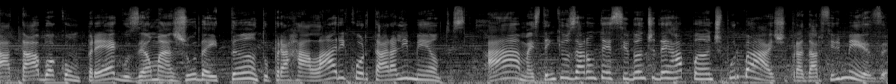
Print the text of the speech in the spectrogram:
A tábua com pregos é uma ajuda e tanto para ralar e cortar alimentos. Ah, mas tem que usar um tecido antiderrapante por baixo para dar firmeza.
